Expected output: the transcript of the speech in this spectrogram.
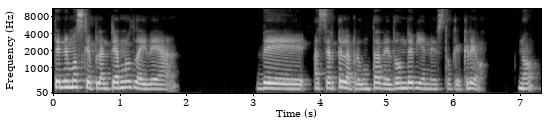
tenemos que plantearnos la idea de hacerte la pregunta de dónde viene esto que creo, ¿no?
